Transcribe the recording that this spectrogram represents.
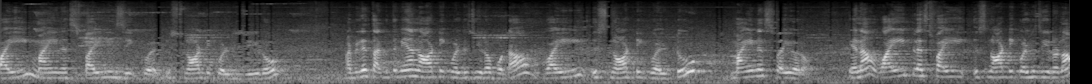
y minus five is equal is not equal to zero அப்படின்னா தனித்தனியாக நாட் ஈக்குவல் டு ஜீரோ போட்டால் y is not equal to minus five வரும். ஏன்னா y plus five is not equal to ஜீரோனா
